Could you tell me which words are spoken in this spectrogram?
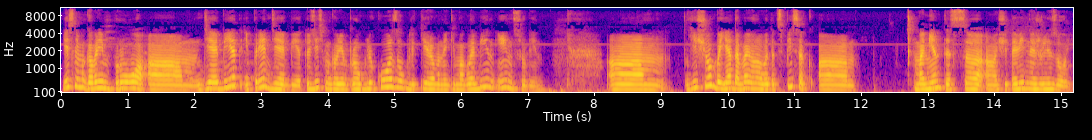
Если мы говорим про э, диабет и преддиабет, то здесь мы говорим про глюкозу, гликированный гемоглобин и инсулин. Э, еще бы я добавила в этот список моменты с э, щитовидной железой.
